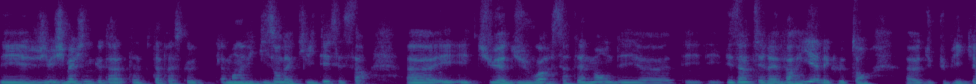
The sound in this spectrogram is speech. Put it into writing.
Et j'imagine que tu as, presque, à mon avis, 10 ans d'activité, c'est ça et, tu as dû voir certainement des, des, intérêts variés avec le temps du public.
